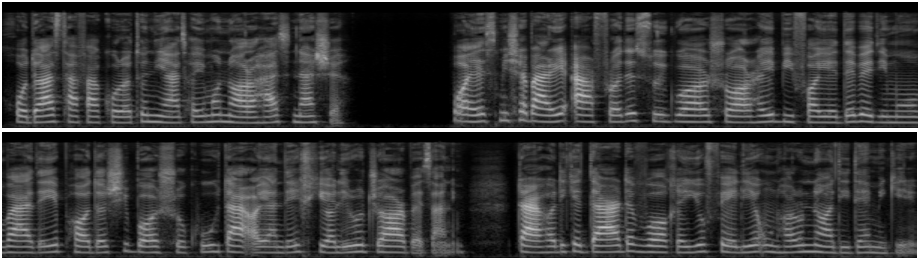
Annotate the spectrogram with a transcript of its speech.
خدا از تفکرات و نیتهای ما ناراحت نشه. باعث میشه برای افراد سوگوار شعارهای بیفایده بدیم و وعده پاداشی با شکوه در آینده خیالی رو جار بزنیم در حالی که درد واقعی و فعلی اونها رو نادیده می‌گیریم.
